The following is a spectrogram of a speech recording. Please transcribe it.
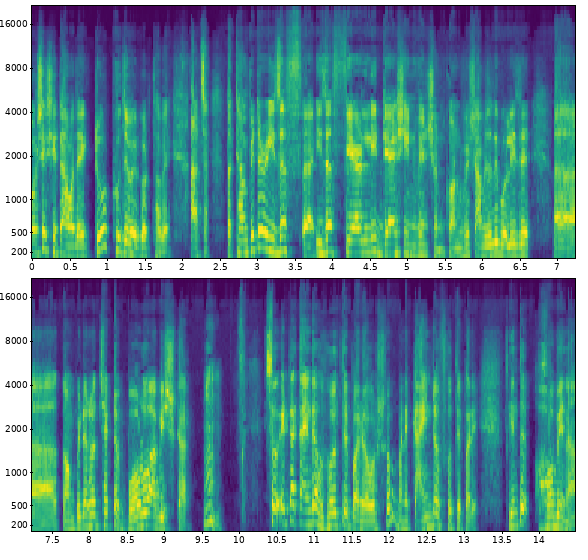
বসে সেটা আমাদের একটু খুঁজে বের করতে হবে। আচ্ছা the computer is a is a fairly dash invention convention আমি যদি বলি যে কম্পিউটার হচ্ছে একটা বড় আবিষ্কার, হুম? সো এটা কাইন্ড অফ হতে পারে অবশ্য মানে কাইন্ড অফ হতে পারে। কিন্তু হবে না।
